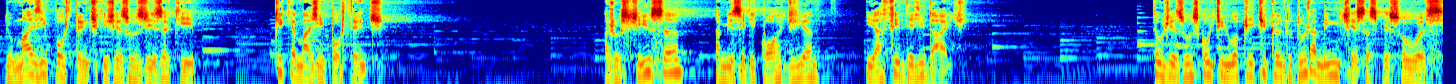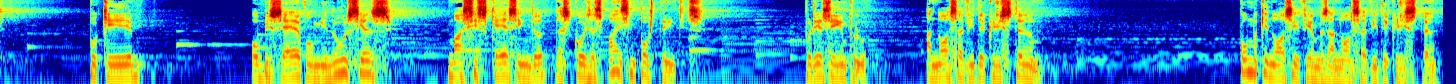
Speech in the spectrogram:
do mais importante que Jesus diz aqui. O que, que é mais importante? A justiça, a misericórdia e a fidelidade. Então Jesus continua criticando duramente essas pessoas, porque observam minúcias, mas se esquecem das coisas mais importantes. Por exemplo, a nossa vida cristã. Como que nós vivemos a nossa vida cristã?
